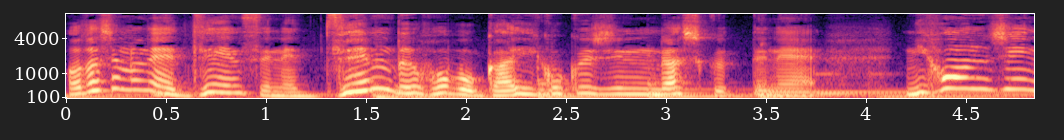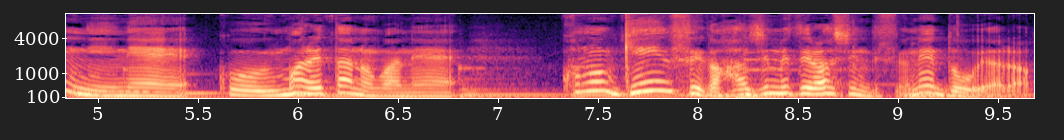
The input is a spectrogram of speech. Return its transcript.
私のね前世ね全部ほぼ外国人らしくってね日本人にねこう生まれたのがねこの現世が初めてらしいんですよねどうやら。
